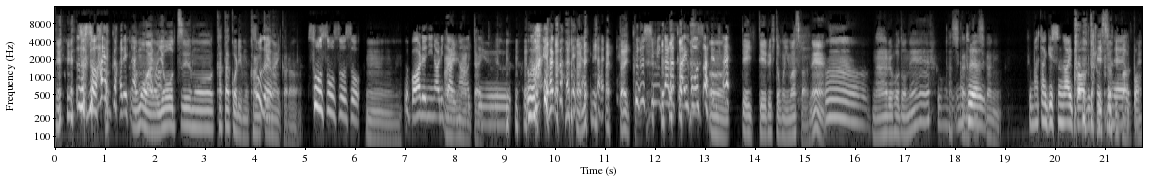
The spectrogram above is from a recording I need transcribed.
ね。う。そうそう、早くあれなもうあの、腰痛も肩こりも関係ないから。そうそうそうそうん。う。やっぱあれになりたいなっていう。うん、早くあれにあなりたい。たいって。苦しみから解放されうん。って言ってる人もいますからね。うん。なるほどね。確かに確かに。またギスナイパーズちょっとね、やっぱ。やっ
